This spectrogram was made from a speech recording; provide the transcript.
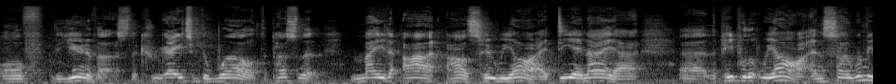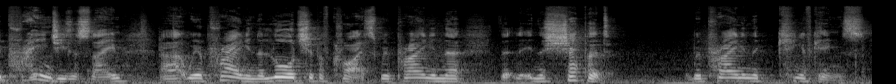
of the universe, the creator of the world, the person that made our, us who we are, our DNA, our, uh, the people that we are. And so when we pray in Jesus' name, uh, we're praying in the Lordship of Christ. We're praying in the, the, in the Shepherd. We're praying in the King of Kings.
